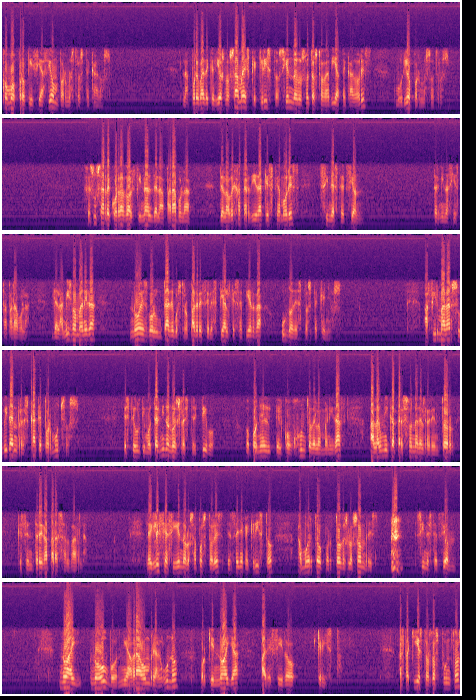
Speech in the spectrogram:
como propiciación por nuestros pecados. La prueba de que Dios nos ama es que Cristo, siendo nosotros todavía pecadores, murió por nosotros. Jesús ha recordado al final de la parábola de la oveja perdida que este amor es sin excepción. Termina así esta parábola. De la misma manera, no es voluntad de vuestro Padre Celestial que se pierda uno de estos pequeños. Afirma dar su vida en rescate por muchos. Este último término no es restrictivo, opone el conjunto de la humanidad a la única persona del Redentor que se entrega para salvarla. La Iglesia, siguiendo a los apóstoles, enseña que Cristo ha muerto por todos los hombres, sin excepción. No hay, no hubo ni habrá hombre alguno por quien no haya padecido Cristo. Hasta aquí estos dos puntos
